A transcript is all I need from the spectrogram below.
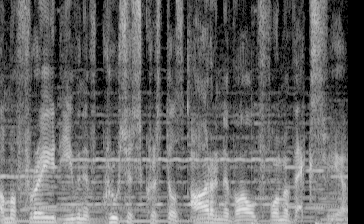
I'm afraid even if Cruxis crystals are an evolved form of Exsphere,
